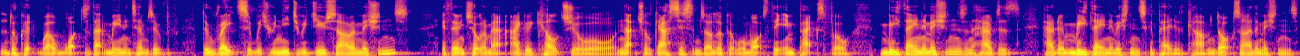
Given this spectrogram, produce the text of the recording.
look at, well, what does that mean in terms of the rates at which we need to reduce our emissions? If they're talking about agriculture or natural gas systems, I'll look at well, what's the impacts for methane emissions and how does how do methane emissions compared with carbon dioxide emissions?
